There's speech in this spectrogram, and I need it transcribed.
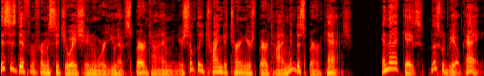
this is different from a situation where you have spare time and you're simply trying to turn your spare time into spare cash. In that case, this would be okay.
